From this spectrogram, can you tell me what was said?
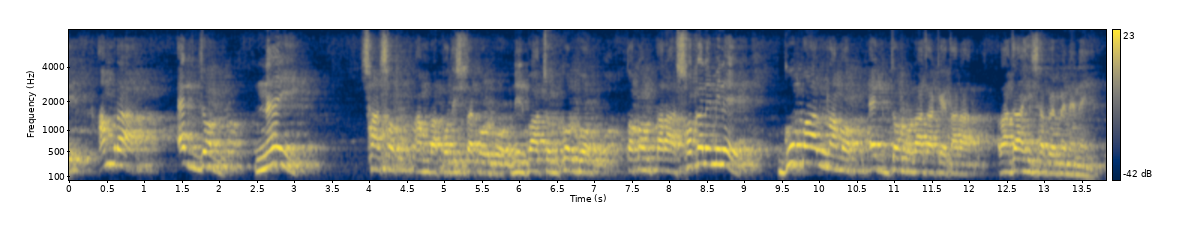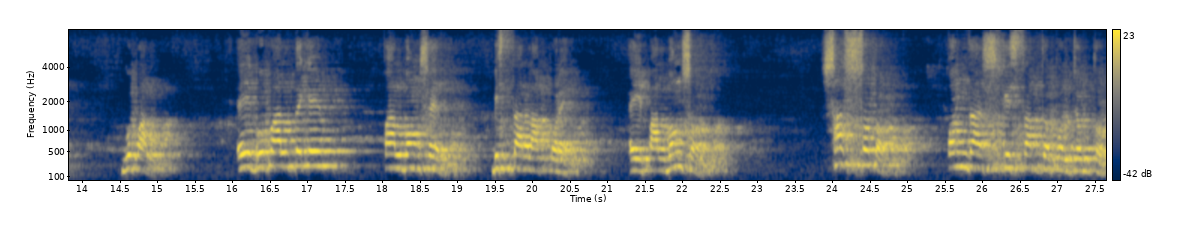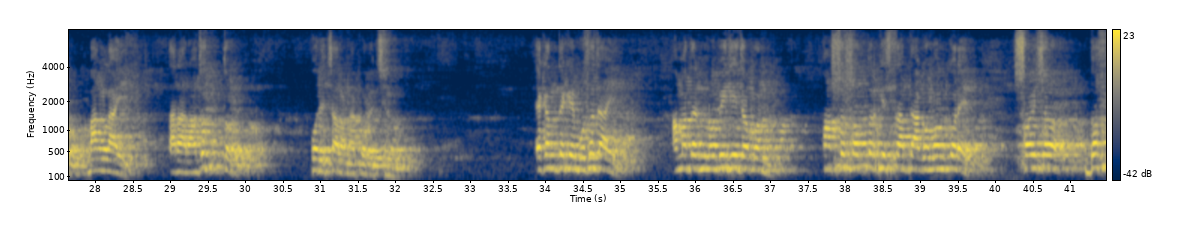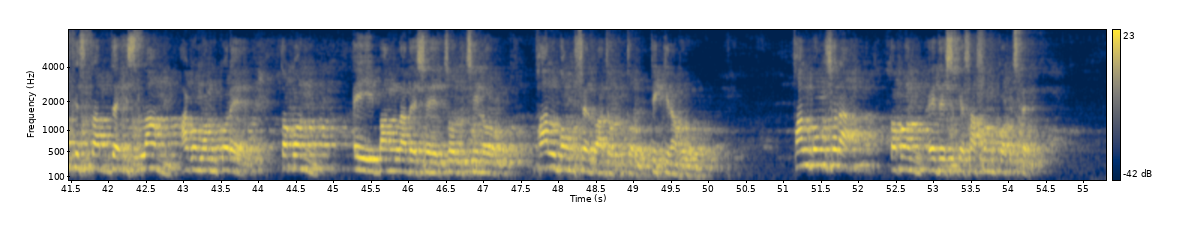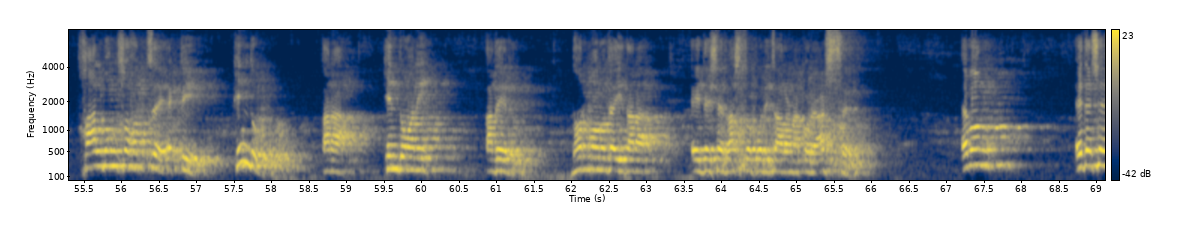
আমরা একজন ন্যায় শাসক আমরা প্রতিষ্ঠা করব, নির্বাচন করব। তখন তারা সকালে মিলে গোপাল নামক একজন রাজাকে তারা রাজা হিসাবে মেনে নেয়। গোপাল। এই গোপাল থেকে পাল বংশের বিস্তার লাভ করে। এই পাল বংশ সাতশত পঞ্চাশ খ্রিস্টাব্দ পর্যন্ত বাংলায় তারা রাজত্ব পরিচালনা করেছিল। এখান থেকে বোঝা যায়, আমাদের নবীজি যখন পাঁচশো সত্তর খ্রিস্টাব্দে আগমন করে, ছয়শো দশ খ্রিস্টাব্দে ইসলাম আগমন করে, তখন এই বাংলাদেশে চলছিল ফাল বংশের রাজত্ব, ঠিক কিনা বলুন? ফাল বংশরা তখন এ দেশকে শাসন করছে। ফাল বংশ হচ্ছে একটি হিন্দু। তারা হিন্দু মানে তাদের ধর্ম অনুযায়ী তারা এই দেশের রাষ্ট্র পরিচালনা করে আসছে। এবং এদেশে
